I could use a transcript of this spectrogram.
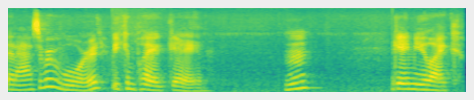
that as a reward, we can play a game. Hmm? A game you like.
